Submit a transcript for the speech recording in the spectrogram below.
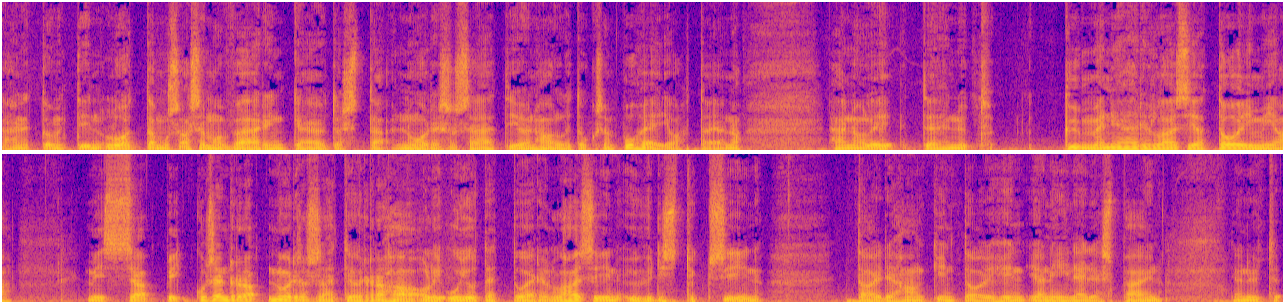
hänet tuomittiin luottamusaseman väärinkäytöstä nuorisosäätiön hallituksen puheenjohtajana. Hän oli tehnyt kymmeniä erilaisia toimia, missä pikkusen ra- nuorisosäätiön rahaa oli ujutettu erilaisiin yhdistyksiin, taidehankintoihin ja niin edespäin. Ja nyt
